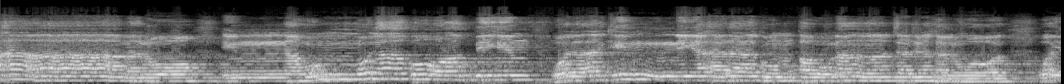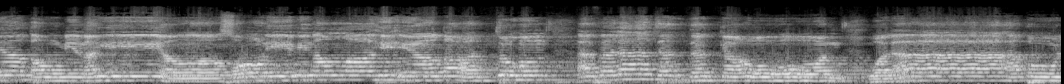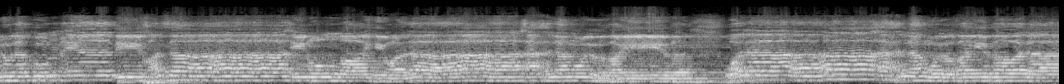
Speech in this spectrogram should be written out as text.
آمنوا إنهم ملاقو ربهم ولكني أراكم قوما تجهلون ويا قوم من ينصرني من الله إن طردتهم أفلا تذكرون ولا أقول لكم عندي خزائن الله ولا أعلم الغيب ولا أعلم الغيب ولا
